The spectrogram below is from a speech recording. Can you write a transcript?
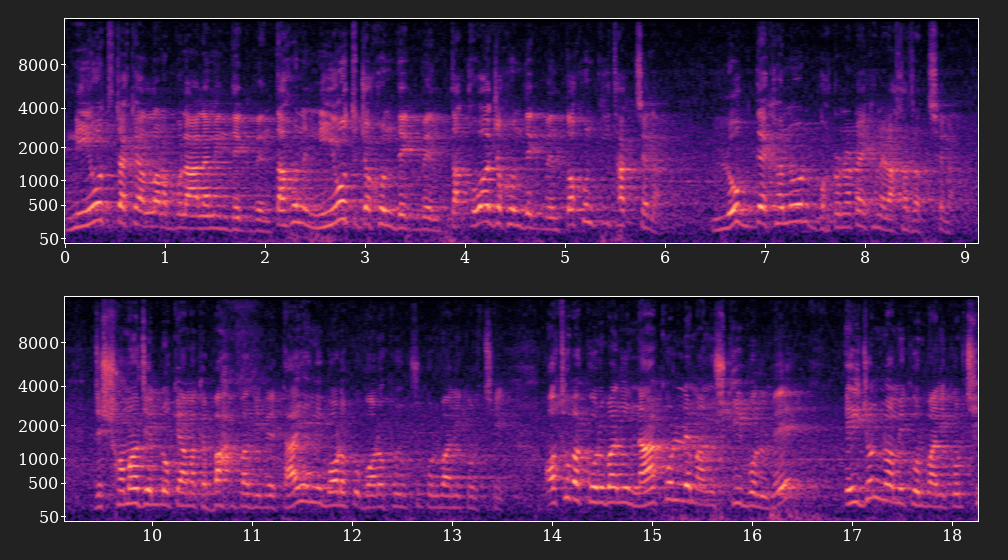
নিয়তটাকে আল্লাহ রাব্বুল আলমিন দেখবেন। তাহলে নিয়ত যখন দেখবেন তাকোয়া যখন দেখবেন, তখন কি থাকছে না? লোক দেখানোর ঘটনাটা এখানে রাখা যাচ্ছে না। যে সমাজের লোকে আমাকে বাহবা দিবে, তাই আমি বড় বড় পশু কোরবানি করছি। অথবা কোরবানি না করলে মানুষ কি বলবে? এই জন্য আমি কোরবানি করছি।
